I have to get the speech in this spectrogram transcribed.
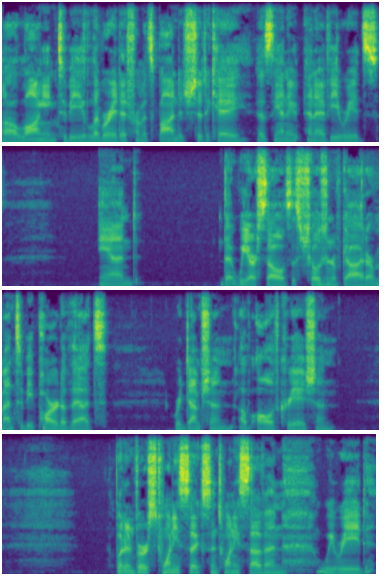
uh, longing to be liberated from its bondage to decay, as the NIV reads, and that we ourselves, as children of God, are meant to be part of that redemption of all of creation. But in verse 26 and 27, we read,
